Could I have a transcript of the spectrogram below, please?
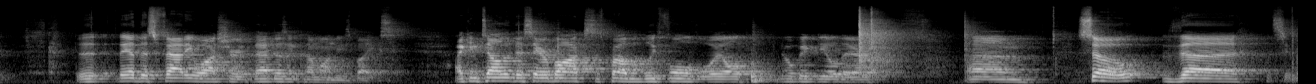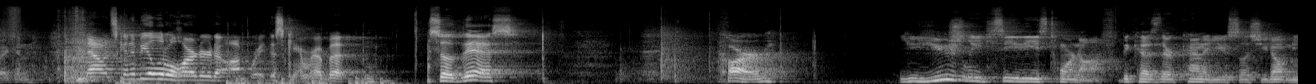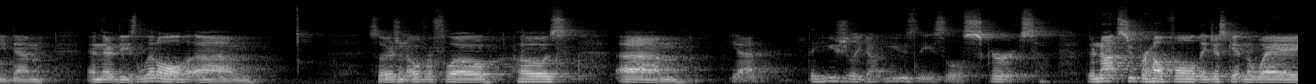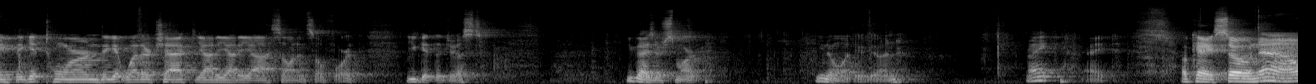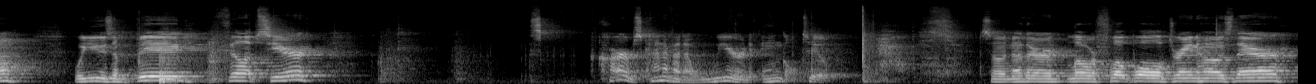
The, they had this fatty washer. That doesn't come on these bikes. I can tell that this airbox is probably full of oil. No big deal there. Um, so the, let's see if I can, now it's gonna be a little harder to operate this camera, but, so this carb, you usually see these torn off because they're kind of useless, you don't need them. And they're these little, um, so there's an overflow hose. Um, yeah, they usually don't use these little skirts. They're not super helpful. They just get in the way. They get torn. They get weather checked, yada, yada, yada, so on and so forth. You get the gist. You guys are smart. You know what you're doing. Right? Right. Okay, so now we use a big Phillips here. This carb's kind of at a weird angle too. So another lower float bowl drain hose there.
